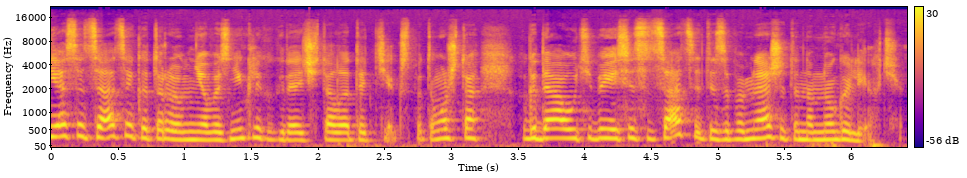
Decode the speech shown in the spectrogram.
те ассоциации, которые у меня возникли, когда я читала этот текст. Потому что, когда у тебя есть ассоциации, ты запоминаешь это намного легче.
